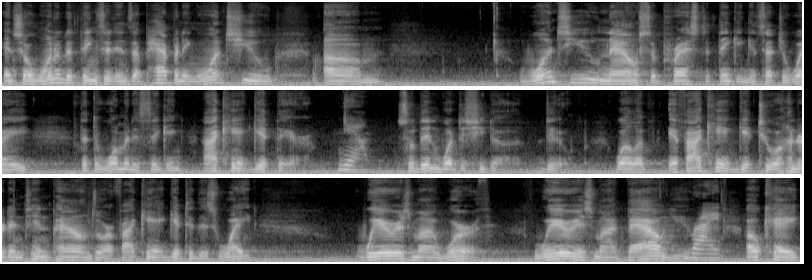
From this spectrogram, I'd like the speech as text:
And so one of the things that ends up happening once you um, once you now suppress the thinking in such a way that the woman is thinking, I can't get there. Yeah. So then what does she do? do? Well, if, if I can't get to 110 pounds or if I can't get to this weight, where is my worth? Where is my value? Right. Okay,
